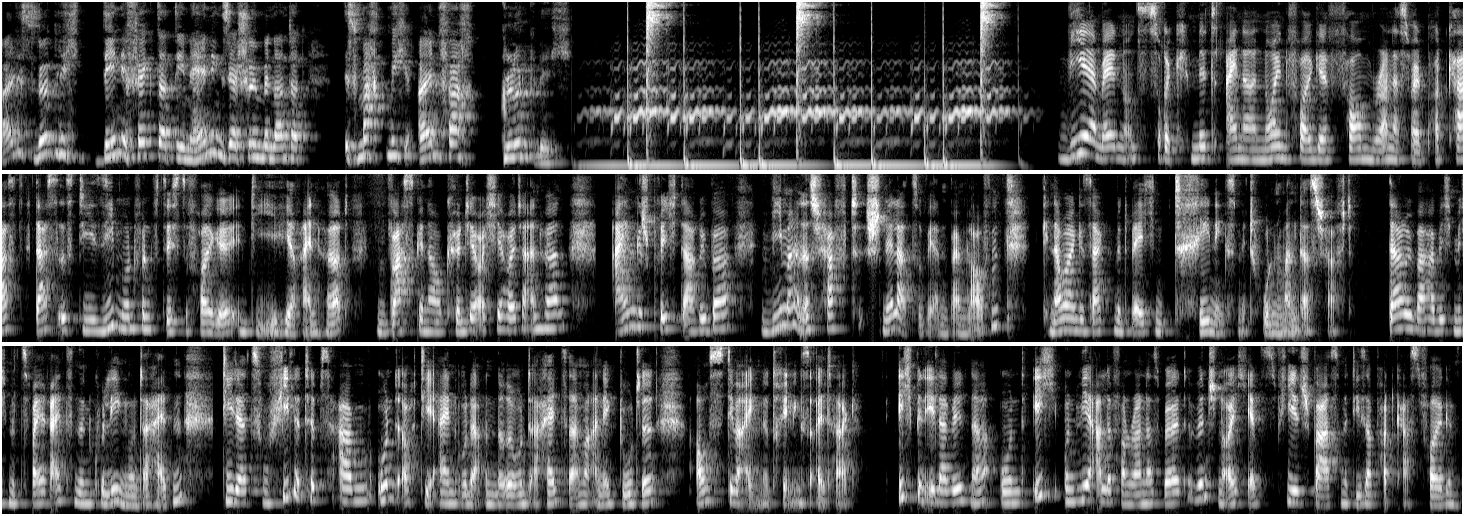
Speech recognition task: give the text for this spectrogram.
weil es wirklich den Effekt hat, den Henning sehr schön benannt hat. Es macht mich einfach glücklich. Wir melden uns zurück mit einer neuen Folge vom Runners World Podcast. Das ist die 57. Folge, in die ihr hier reinhört. Was genau könnt ihr euch hier heute anhören? Ein Gespräch darüber, wie man es schafft, schneller zu werden beim Laufen. Genauer gesagt, mit welchen Trainingsmethoden man das schafft. Darüber habe ich mich mit zwei reizenden Kollegen unterhalten, die dazu viele Tipps haben und auch die ein oder andere unterhaltsame Anekdote aus dem eigenen Trainingsalltag. Ich bin Ela Wildner und ich und wir alle von Runners World wünschen euch jetzt viel Spaß mit dieser Podcast-Folge.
